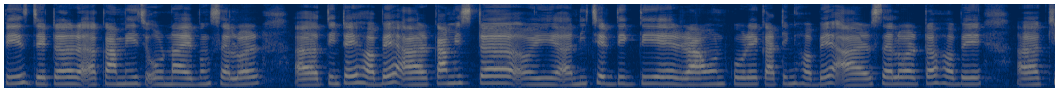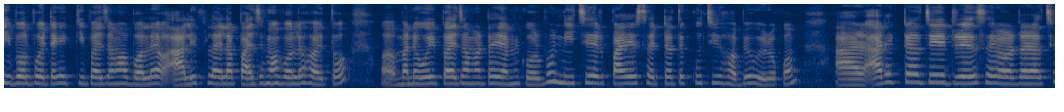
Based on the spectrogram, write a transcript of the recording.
পিস যেটার কামিজ, ওড়না এবং সালোয়ার তিনটাই হবে। আর কামিজটা ওই নিচের দিক দিয়ে রাউন্ড করে কাটিং হবে। আর সালোয়ারটা হবে কি বলব এটাকে কি পায়জামা বলে? আলিফ লাইলা পায়জামা বলে হয়তো। মানে ওই পায়জামাটাই আমি করব। নিচের পায়ের সাইডটাতে কুচি হবে ওই রকম আর আরেকটা যে ড্রেসের অর্ডার আছে,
